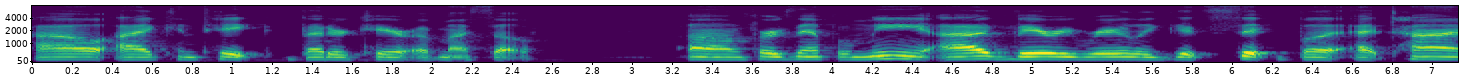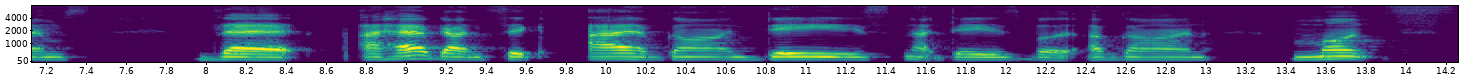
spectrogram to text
how I can take better care of myself. Um, for example, me, I very rarely get sick, but at times that I have gotten sick. I have gone days, not days, but I've gone months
